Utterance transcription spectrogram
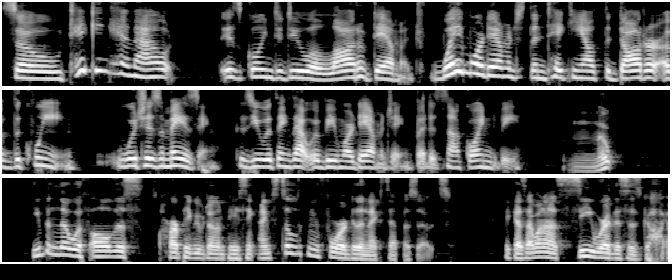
So taking him out is going to do a lot of damage. Way more damage than taking out the daughter of the queen, which is amazing, because you would think that would be more damaging, but it's not going to be. Nope. Even though with all this harping we've done on pacing, I'm still looking forward to the next episodes. Because I want to see where this is going.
